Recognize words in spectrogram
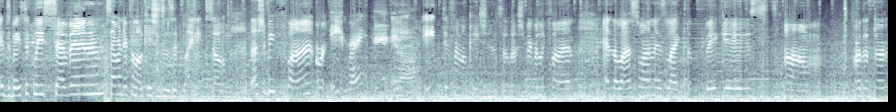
It's basically seven, seven different locations of zip lining. So that should be fun, or eight, right? Eight, yeah. Eight different locations. So that should be really fun. And the last one is like the biggest, um, or the third,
